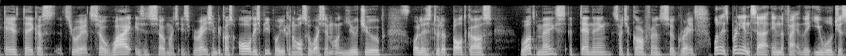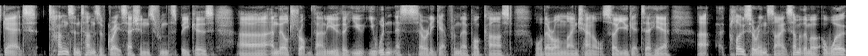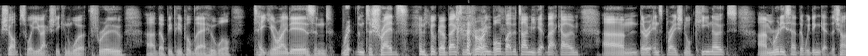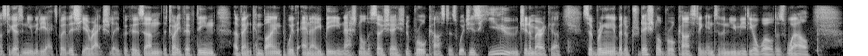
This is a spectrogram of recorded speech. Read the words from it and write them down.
Can you take us through it? So why is it so much inspiration? Because all these people, you can also watch them on YouTube or listen to their podcasts what makes attending such a conference so great? Well, it's brilliant uh, in the fact that you will just get tons and tons of great sessions from the speakers, uh, and they'll drop value that you you wouldn't necessarily get from their podcast or their online channel. So you get to hear uh, closer insight. Some of them are, are, workshops where you actually can work through. Uh, there'll be people there who will take your ideas and rip them to shreds, and you'll go back to the drawing board by the time you get back home. Um, there are inspirational keynotes. I'm really sad that we didn't get the chance to go to New Media Expo this year, actually, because um, the 2015 event combined with NAB, National Association of Broadcasters, which is huge in America. So bringing a bit of traditional broadcasting into the new media world as well.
